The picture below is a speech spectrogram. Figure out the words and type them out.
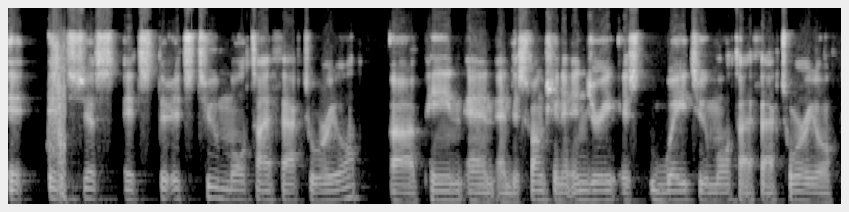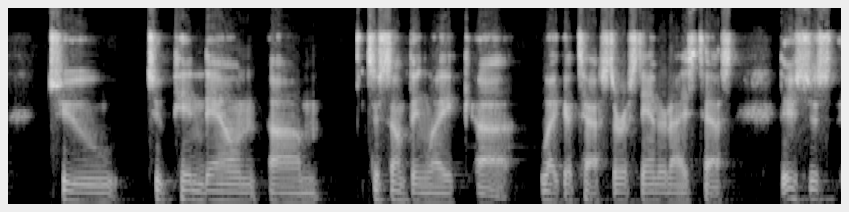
It it's just it's it's too multifactorial. Uh, pain and and dysfunction and injury is way too multifactorial to to pin down um, to something like uh, like a test or a standardized test. There's just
